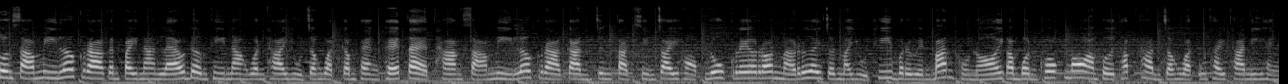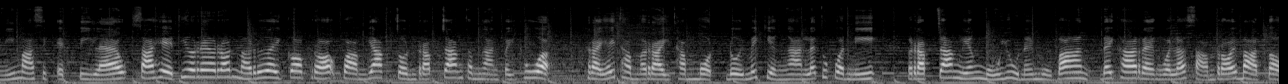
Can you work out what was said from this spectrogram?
ส่วนสามีเลิกรากันไปนานแล้ว เดิมทีนางวันทาอยู่จังหวัดกำแพงเพชร แต่ทางสามีเลิกรากัน จึงตัดสินใจหอบลูกเร่ร่อนมาเรื่อย จนมาอยู่ที่บริเวณบ้านเขาน้อยตำบลโคกหม้ออำเภอทับทัน จังหวัดอุทัยธานีแห่งนี้มา 11 ปีแล้ว สาเหตุที่เร่ร่อนมาเรื่อย ก็เพราะความยากจนรับจ้างทำงานไปทั่ว ใครให้ทำอะไรทำหมด โดยไม่เกี่ยงงานและทุกวันนี้ รับจ้างเลี้ยงหมูอยู่ในหมู่บ้าน ได้ค่าแรงวันละ 300 บาทต่อ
